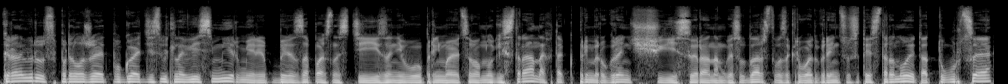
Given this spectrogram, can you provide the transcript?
Коронавирус продолжает пугать действительно весь мир. Меры безопасности из-за него принимаются во многих странах. Так, к примеру, граничащие с Ираном государства закрывают границу с этой страной. Это Турция,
